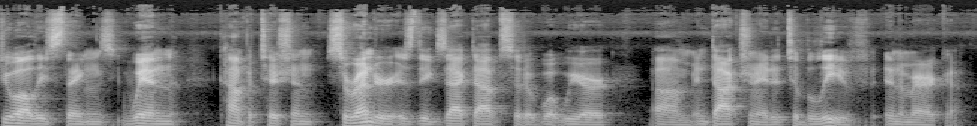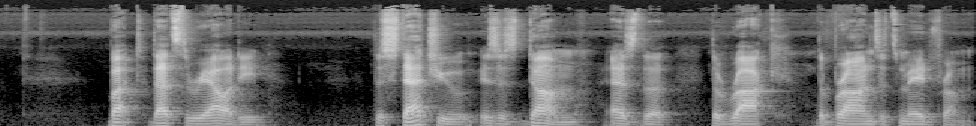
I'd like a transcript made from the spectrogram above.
do all these things, win, competition. Surrender is the exact opposite of what we are um, indoctrinated to believe in America. But that's the reality. The statue is as dumb as the, the rock the bronze it's made from.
